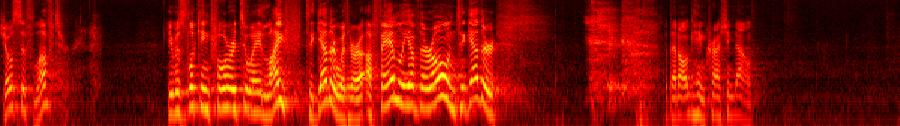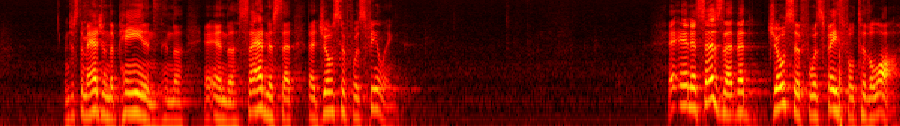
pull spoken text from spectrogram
Joseph loved her. He was looking forward to a life together with her, a family of their own together. But that all came crashing down. And just imagine the pain and the, and the sadness that, that Joseph was feeling. And it says that, that Joseph was faithful to the law.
